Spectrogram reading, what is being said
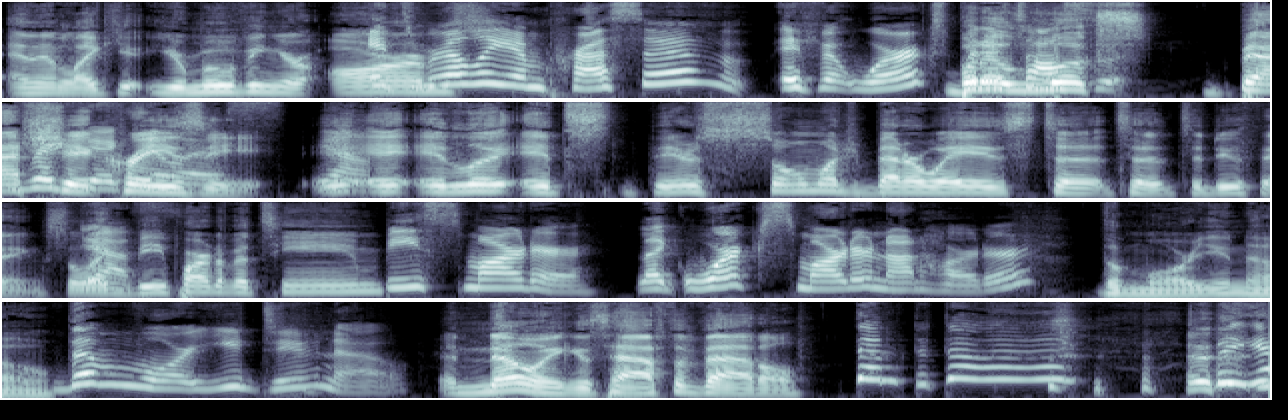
and then like you- you're moving your arms. it's really impressive if it works, but, but, it looks batshit crazy. Yeah. It, it, it look it's there's so much better ways to to to do things. So like Yes. be part of a team. be smarter. Like work smarter, not harder. the more you know, The more you do know. and knowing is half the battle. Dun, dun, dun. But yeah,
